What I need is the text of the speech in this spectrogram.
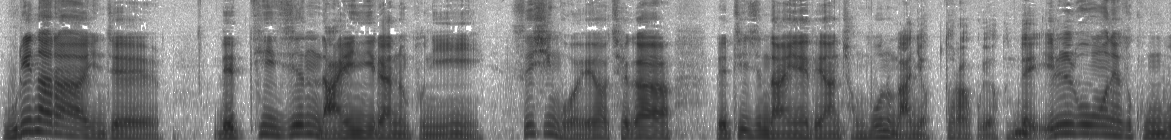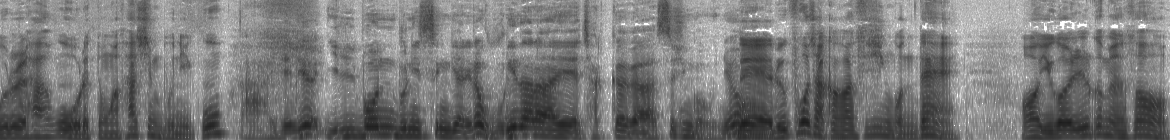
우리나라 이제 네티즌 나인이라는 분이 쓰신 거예요. 제가 네티즌 나인에 대한 정보는 많이 없더라고요. 근데 일본에서 공부를 하고 오랫동안 사신 분이고 아, 이게 이제 일본 분이 쓴 게 아니라 우리나라의 작가가 쓰신 거군요. 네, 르포 작가가 쓰신 건데, 어, 이걸 읽으면서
